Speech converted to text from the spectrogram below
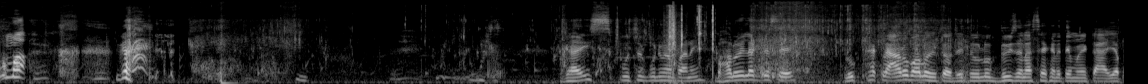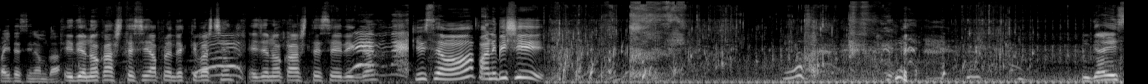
মামা! গাইস প্রচুর পরিমাণ পানি। ভালোই লাগতেছে। লোক থাকলে আরও ভালো হইতো। যেহেতু লোক দুইজন আছে এখানে তেমন একটা আইয়া পাইতেছি না আমরা। এই যে নৌকা আসতেছে আপনারা দেখতে পাচ্ছেন? এই যে নৌকা আসতেছে এই দিকটা কি হয়েছে মামা? পানি বেশি? গাইস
